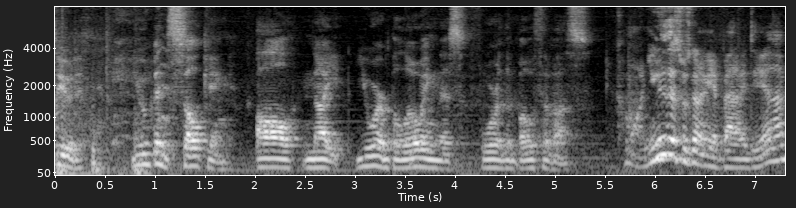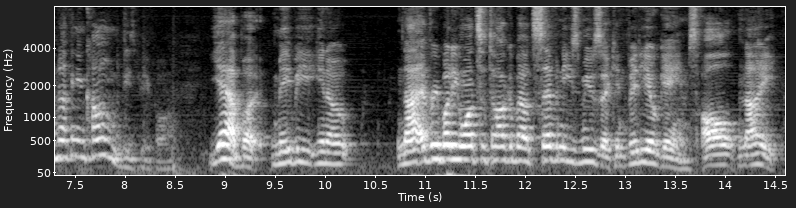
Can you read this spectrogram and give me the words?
Dude, you've been sulking all night. You are blowing this for the both of us. Come on, you knew this was going to be a bad idea. I have nothing in common with these people. Yeah, but maybe, you know, not everybody wants to talk about 70s music and video games all night.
